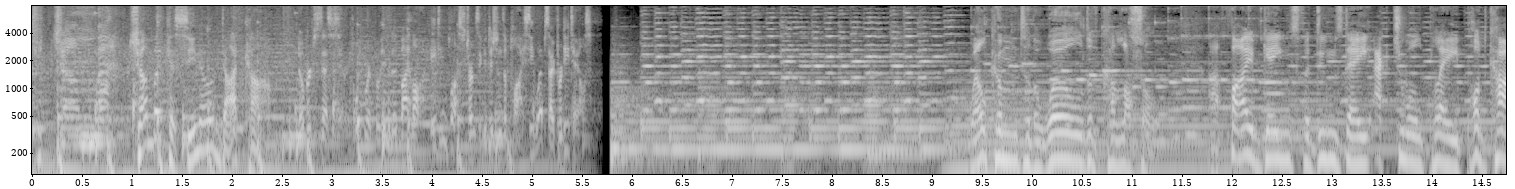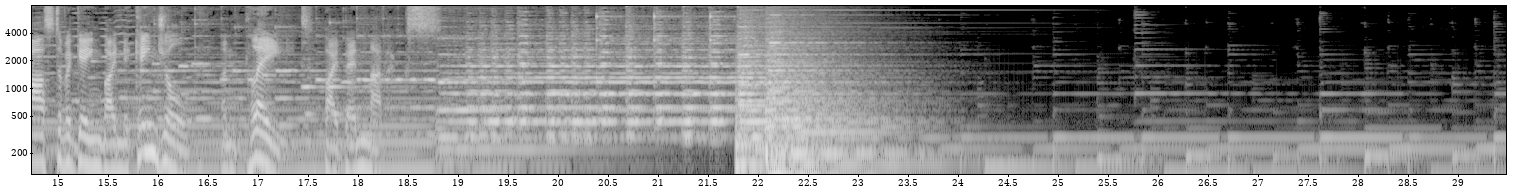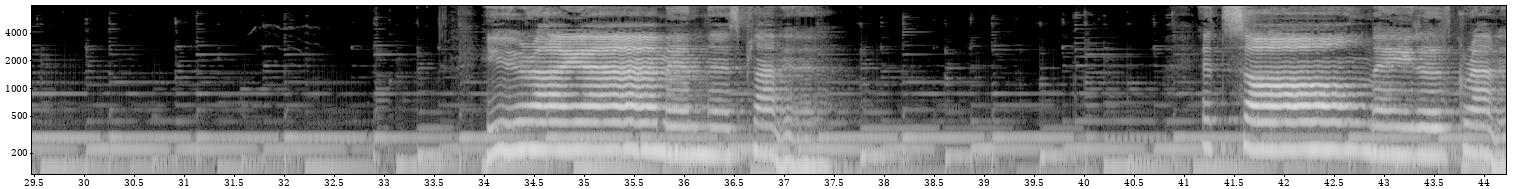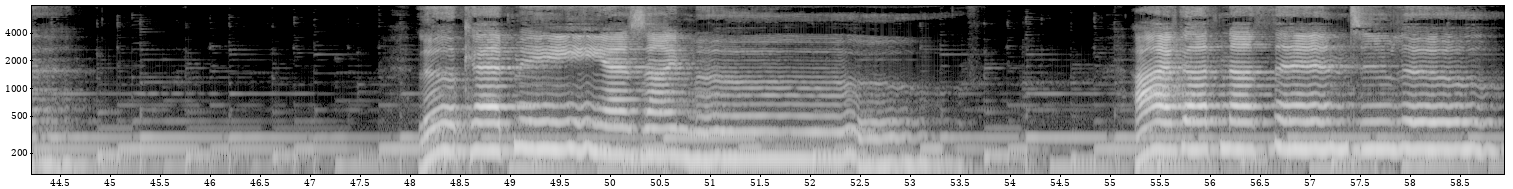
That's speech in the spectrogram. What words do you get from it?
ChumbaCasino.com. No purchase necessary. Void were prohibited by law. 18 plus. Terms and conditions apply. See website for details. Welcome to the world of Colossal, a five games for Doomsday actual play podcast of a game by Nick Angel and played by Ben Maddox. This planet. It's all made of granite. Look at me as I move. I've got nothing to lose.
